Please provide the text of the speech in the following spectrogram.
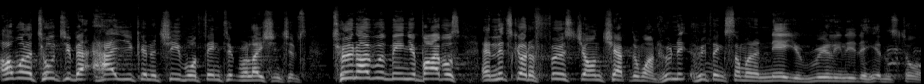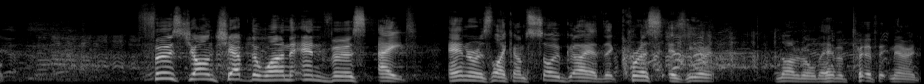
I want to talk to you about how you can achieve authentic relationships. Turn over with me in your Bibles and let's go to 1 John chapter 1. Who, who thinks someone near you really need to hear this talk? 1 John chapter 1 and verse 8. Anna is like, I'm so glad that Chris is here. Not at all. They have a perfect marriage.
